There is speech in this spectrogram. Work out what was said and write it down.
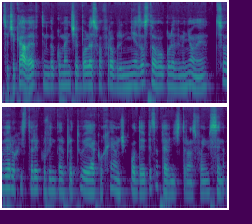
Co ciekawe, w tym dokumencie Bolesław Chrobry nie został w ogóle wymieniony, co wielu historyków interpretuje jako chęć Ody, by zapewnić tron swoim synom.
